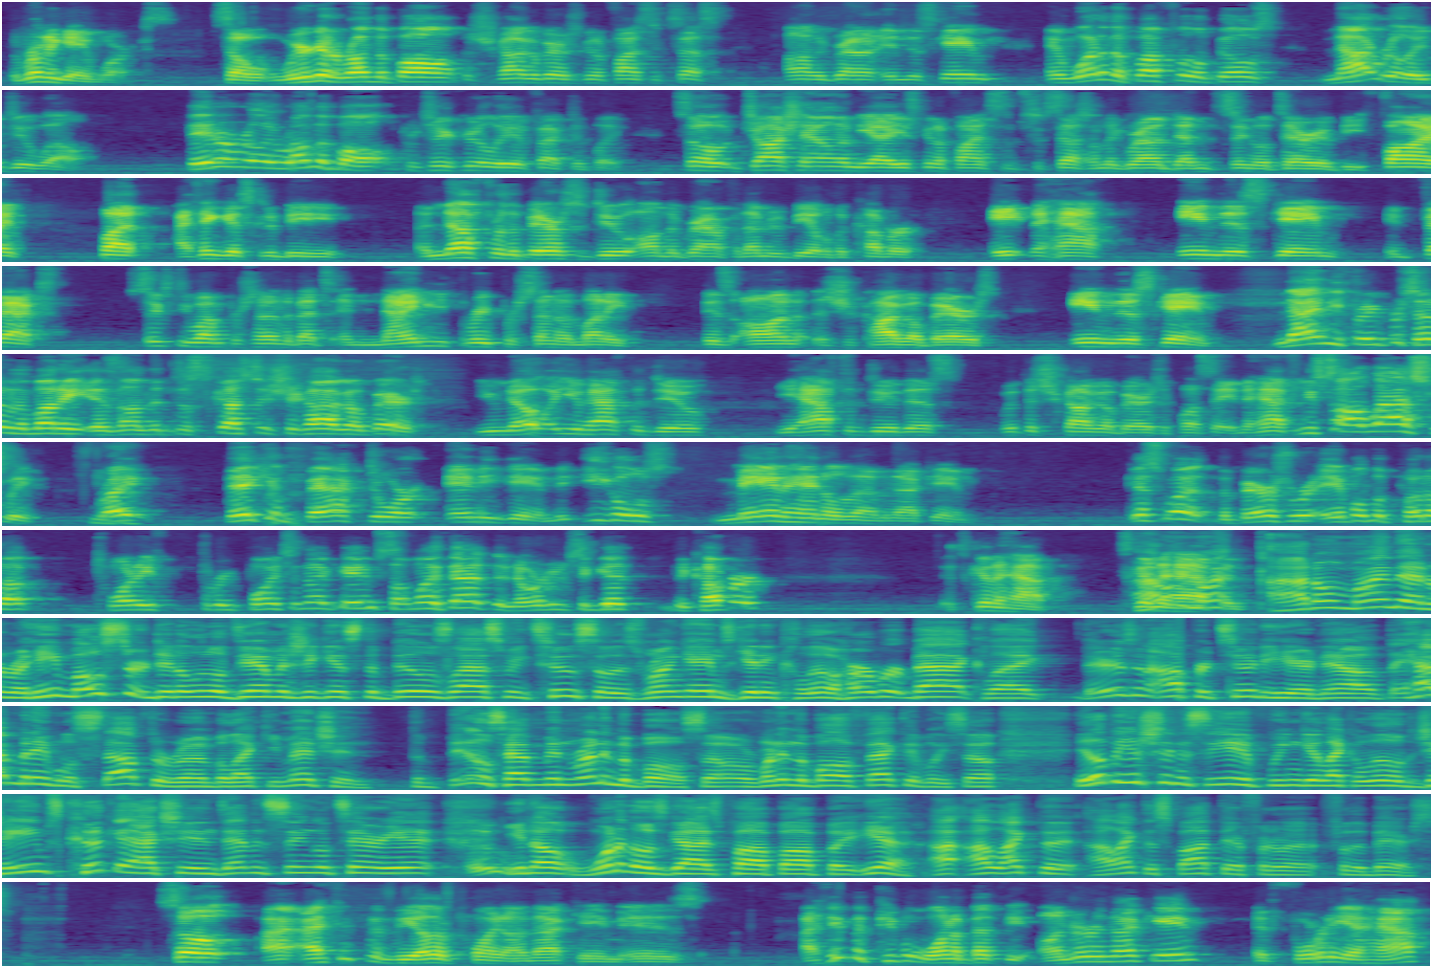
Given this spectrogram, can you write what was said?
The running game works. So we're going to run the ball. The Chicago Bears are going to find success on the ground in this game. And what do the Buffalo Bills not really do well? They don't really run the ball particularly effectively. So Josh Allen, yeah, he's going to find some success on the ground. Devin Singletary would be fine, but I think it's going to be enough for the Bears to do on the ground for them to be able to cover eight and a half in this game. In fact, 61% of the bets and 93% of the money is on the Chicago Bears in this game. 93% of the money is on the disgusted Chicago Bears. You know what you have to do. You have to do this with the Chicago Bears at plus eight and a half. You saw last week, yeah. right? They can backdoor any game. The Eagles manhandled them in that game. Guess what? The Bears were able to put up 23 points in that game, something like that, in order to get the cover. It's going to happen. It's going to happen. Mind, I don't mind that. Raheem Mostert did a little damage against the Bills last week too. So this run game's getting Khalil Herbert back. Like there's an opportunity here. Now they haven't been able to stop the run, but like you mentioned, the Bills haven't been running the ball, so or running the ball effectively. So it'll be interesting to see if we can get like a little James Cook action, Devin Singletary, Ooh. you know, one of those guys pop off. But yeah, I, I, like the I like the spot there for the for the Bears. So I, I think that the other point on that game is, I think that people want to bet the under in that game at 40 and a half.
